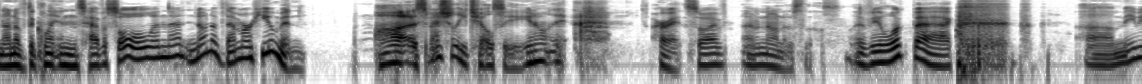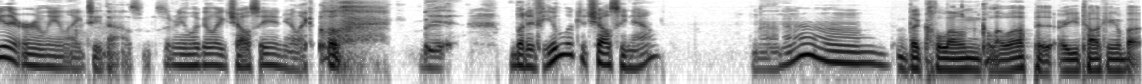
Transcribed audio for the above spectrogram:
none of the Clintons have a soul and that none of them are human. Uh, especially Chelsea. You know, all right, so I've I've noticed this. If you look back uh maybe the early like 2000s, I mean, look at like Chelsea and you're like, ugh, bleh. but if you look at Chelsea now, no, no, no. The clone glow up, uh, are you talking about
